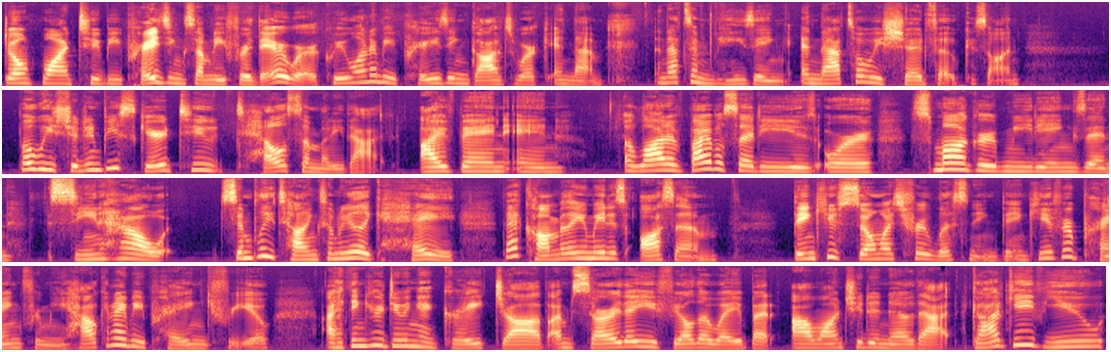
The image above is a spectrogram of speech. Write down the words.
don't want to be praising somebody for their work. We want to be praising God's work in them. And that's amazing. And that's what we should focus on. But we shouldn't be scared to tell somebody that. I've been in a lot of Bible studies or small group meetings and seen how simply telling somebody, like, hey, that comment that you made is awesome. Thank you so much for listening. Thank you for praying for me. How can I be praying for you? I think you're doing a great job. I'm sorry that you feel that way, but I want you to know that God gave you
